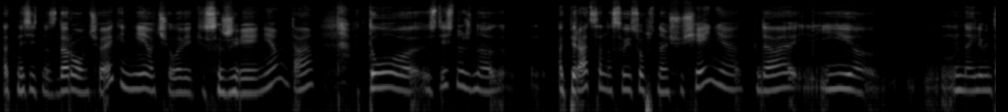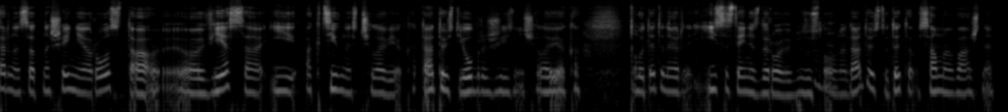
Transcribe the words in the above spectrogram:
относительно здоровом человеке, не о человеке с ожирением, да, то здесь нужно опираться на свои собственные ощущения, да, и на элементарное соотношение роста, э, веса и активность человека, да, то есть и образ жизни человека. Вот это, наверное, и состояние здоровья, безусловно, mm-hmm. да, то есть вот это самое важное.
